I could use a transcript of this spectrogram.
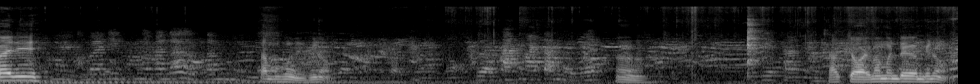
บายดี สบายดีมาเด้อ ตำหูตำหุ่งพี่น้องเดือพักมาตำหมูเบิดเออเดือพักสาวจอยมาเหมือนเดิมพี่น้องเดื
